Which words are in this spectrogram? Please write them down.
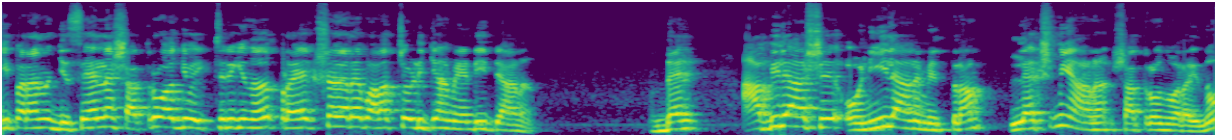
ഈ പറയുന്ന ജിസേലിനെ ശത്രുവാക്കി വെച്ചിരിക്കുന്നത് പ്രേക്ഷകരെ വളച്ചൊടിക്കാൻ വേണ്ടിയിട്ടാണ്. ദെൻ അഭിലാഷ് ഒനീലാണ് മിത്രം ലക്ഷ്മിയാണ് ശത്രു എന്ന് പറയുന്നു.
